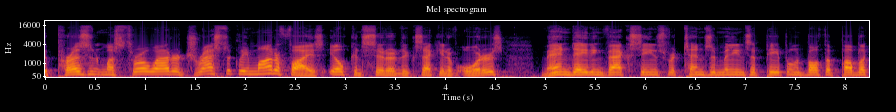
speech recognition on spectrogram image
the president must throw out or drastically modify his ill considered executive orders mandating vaccines for tens of millions of people in both the public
